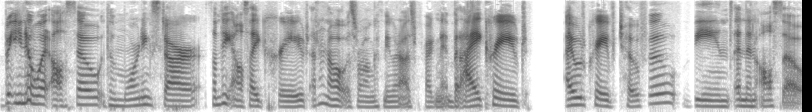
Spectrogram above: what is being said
But you know what? Also, the Morningstar. Something else I craved. I don't know what was wrong with me when I was pregnant, but I craved. I would crave tofu, beans, and then also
